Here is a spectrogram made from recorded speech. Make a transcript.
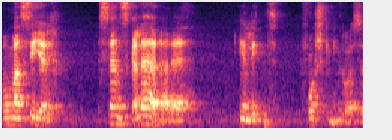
om man ser svenska lärare enligt forskning då, så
